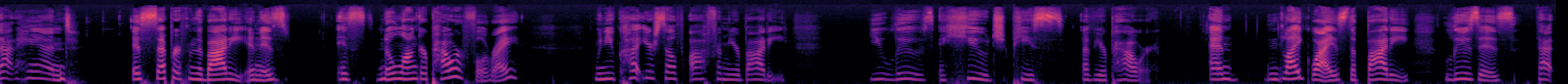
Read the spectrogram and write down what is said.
that hand is separate from the body and is is no longer powerful, right? When you cut yourself off from your body, you lose a huge piece of your power. And likewise, the body loses that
